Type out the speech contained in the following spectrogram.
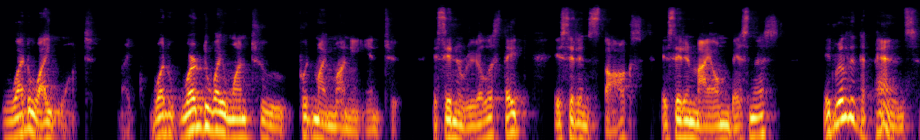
what do i want like what where do i want to put my money into? Is it in real estate? Is it in stocks? Is it in my own business? It really depends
